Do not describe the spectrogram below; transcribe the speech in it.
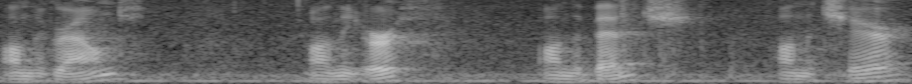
on the ground, on the earth, on the bench, on the chair.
